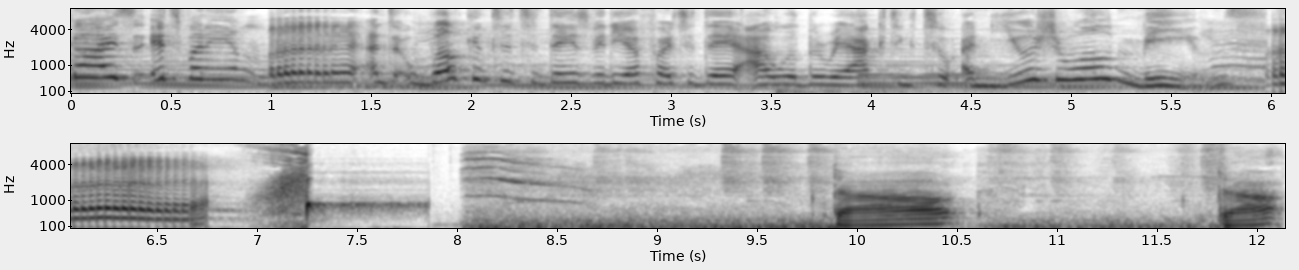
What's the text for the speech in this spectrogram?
guys, it's Bunny and welcome to today's video. For today, I will be reacting to unusual memes. Dog. Dog.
